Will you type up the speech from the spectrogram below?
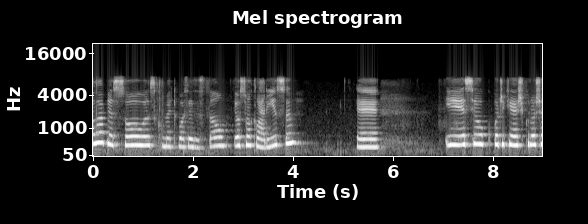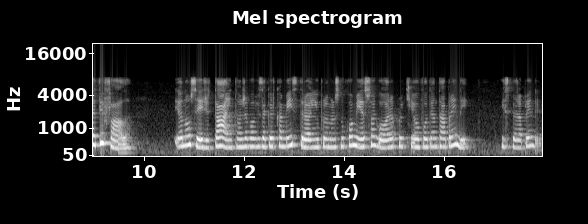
Olá, pessoas, como é que vocês estão? Eu sou a Clarissa é... e esse é o podcast Crocheta e Fala. Eu não sei editar, então já vou avisar que vai ficar meio estranho, pelo menos no começo agora, porque eu vou tentar aprender. Espero aprender.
